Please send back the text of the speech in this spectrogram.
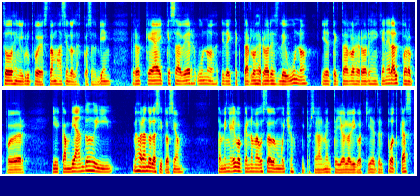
todos en el grupo estamos haciendo las cosas bien. Creo que hay que saber uno y detectar los errores de uno y detectar los errores en general para poder ir cambiando y mejorando la situación. También algo que no me ha gustado mucho, y personalmente yo lo digo aquí desde el podcast,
